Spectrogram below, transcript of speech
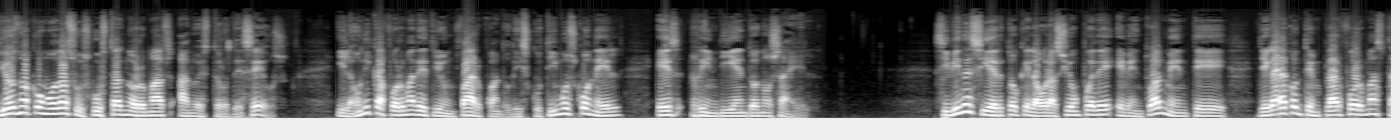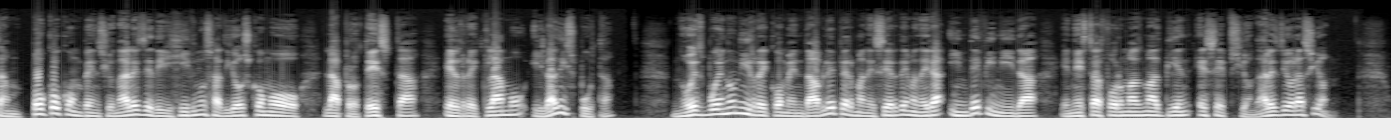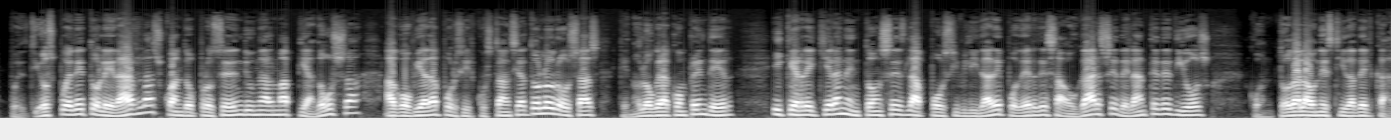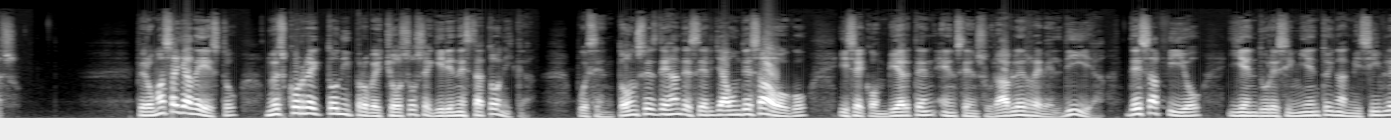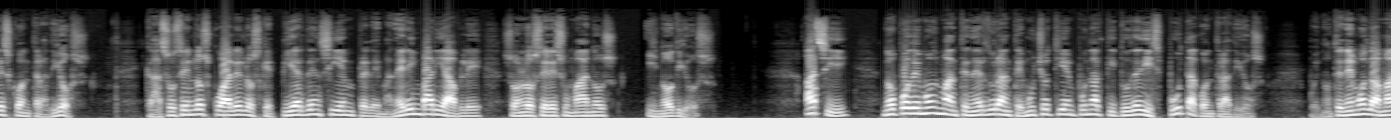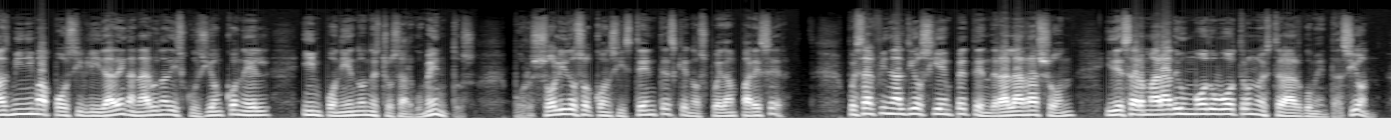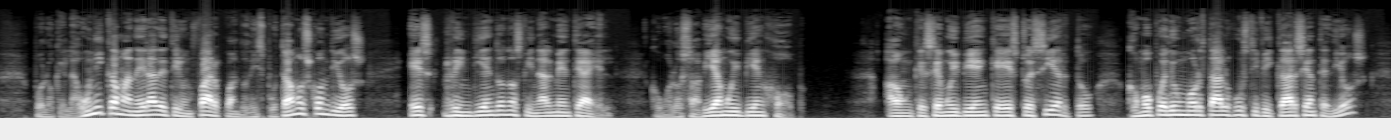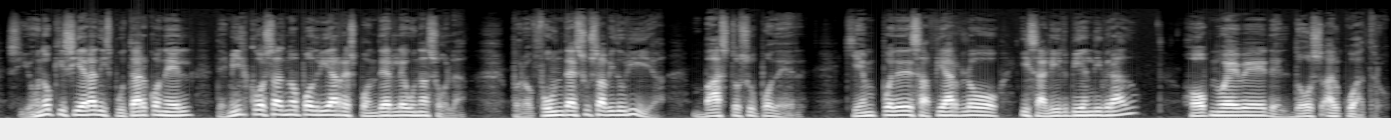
Dios no acomoda sus justas normas a nuestros deseos, y la única forma de triunfar cuando discutimos con Él es rindiéndonos a Él. Si bien es cierto que la oración puede eventualmente llegar a contemplar formas tan poco convencionales de dirigirnos a Dios como la protesta, el reclamo y la disputa, no es bueno ni recomendable permanecer de manera indefinida en estas formas más bien excepcionales de oración, pues Dios puede tolerarlas cuando proceden de un alma piadosa, agobiada por circunstancias dolorosas que no logra comprender y que requieran entonces la posibilidad de poder desahogarse delante de Dios con toda la honestidad del caso. Pero más allá de esto, no es correcto ni provechoso seguir en esta tónica, pues entonces dejan de ser ya un desahogo y se convierten en censurable rebeldía, desafío y endurecimiento inadmisibles contra Dios, casos en los cuales los que pierden siempre de manera invariable son los seres humanos y no Dios. Así, no podemos mantener durante mucho tiempo una actitud de disputa contra Dios, pues no tenemos la más mínima posibilidad de ganar una discusión con Él imponiendo nuestros argumentos, por sólidos o consistentes que nos puedan parecer, pues al final Dios siempre tendrá la razón y desarmará de un modo u otro nuestra argumentación, por lo que la única manera de triunfar cuando disputamos con Dios es rindiéndonos finalmente a Él, como lo sabía muy bien Job. Aunque sé muy bien que esto es cierto, ¿cómo puede un mortal justificarse ante Dios? Si uno quisiera disputar con él, de mil cosas no podría responderle una sola. Profunda es su sabiduría, vasto su poder. ¿Quién puede desafiarlo y salir bien librado? Job 9 del 2 al 4.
